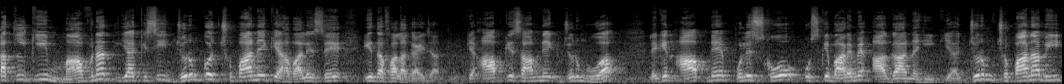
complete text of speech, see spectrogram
कत्ल की मावनत या किसी जुर्म को छुपाने के हवाले से ये दफ़ा लगाई जाती है कि आपके सामने एक जुर्म हुआ, लेकिन आपने पुलिस को उसके बारे में आगाह नहीं किया। जुर्म छुपाना भी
